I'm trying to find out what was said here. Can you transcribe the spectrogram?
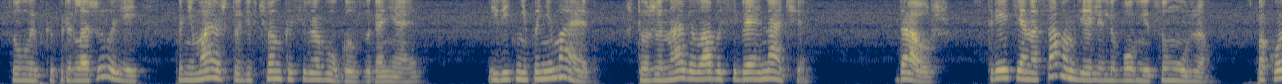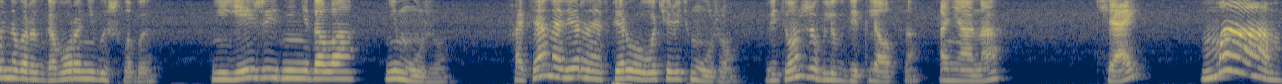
с улыбкой предложила ей, понимая, что девчонка себя в угол загоняет. И ведь не понимает, что жена вела бы себя иначе. Да уж, встретя на самом деле любовницу мужа, спокойного разговора не вышло бы. Ни ей жизни не дала, ни мужу. Хотя, наверное, в первую очередь мужу, ведь он же в любви клялся, а не она. «Чай?» «Мам!»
